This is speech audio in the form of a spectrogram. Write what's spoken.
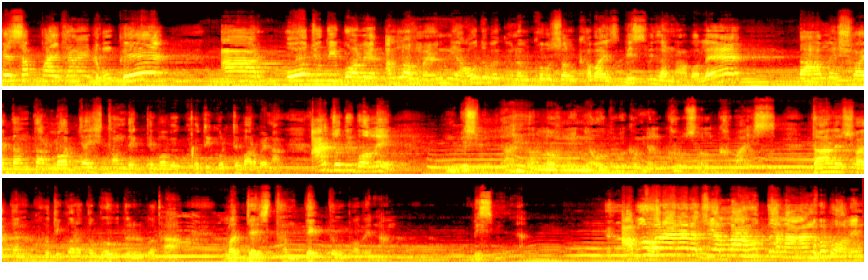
পেশাব পায়খানায় ঢুকে আর ও যদি বলে আল্লাহ খবসল খাবাইস বিসমিল্লাহ না বলে, তাহলে শয়তান তার লজ্জা স্থান দেখতে পাবে, ক্ষতি করতে পারবে না। আর যদি বলে তাহলে শয়তান ক্ষতি করা তো বহু দূরের কথা, লজ্জা স্থান দেখতেও পাবে না। বিসমিল্লাহ। আবু হুরায়রা রাদিয়াল্লাহু তাআলা আনহু বলেন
